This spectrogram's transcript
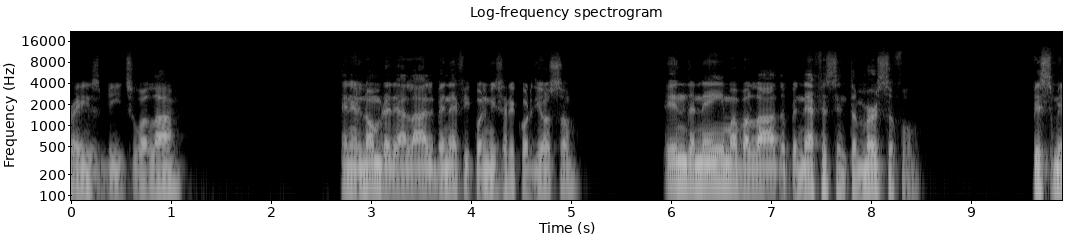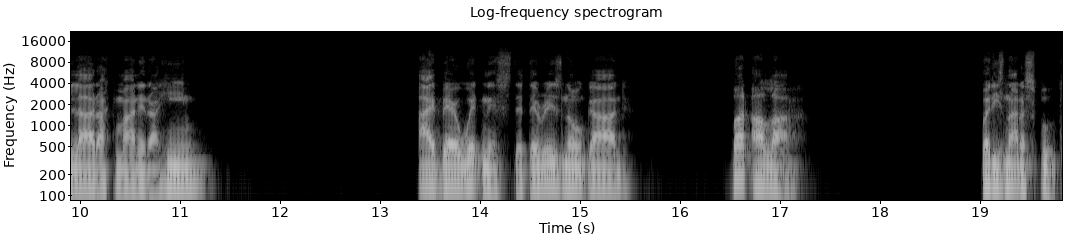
Praise be to Allah. En el nombre de Allah, el benéfico, el misericordioso. In the name of Allah, the beneficent, the merciful. Bismillah Rahman Rahim. I bear witness that there is no God but Allah. But he's not a spook.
